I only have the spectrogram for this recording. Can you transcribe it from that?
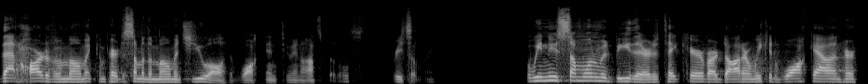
that hard of a moment compared to some of the moments you all have walked into in hospitals recently. But we knew someone would be there to take care of our daughter, and we could walk out, and her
